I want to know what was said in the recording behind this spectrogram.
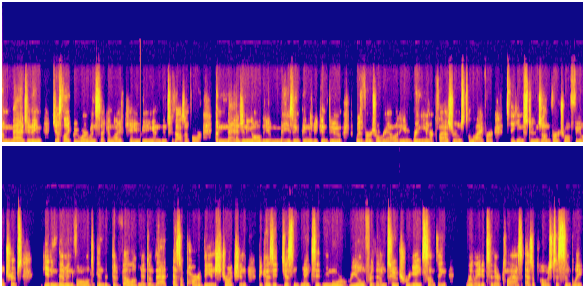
imagining just like we were when Second Life came being in, in 2004, imagining all the amazing things we can do with virtual reality and bringing our classrooms to life or taking students on virtual field trips getting them involved in the development of that as a part of the instruction because it just makes it more real for them to create something related to their class as opposed to simply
